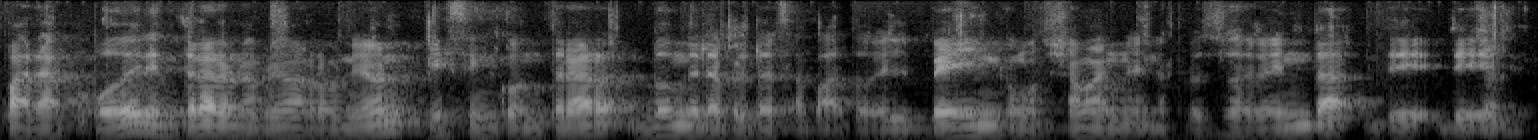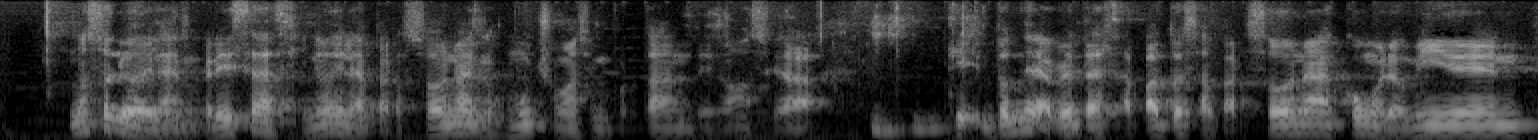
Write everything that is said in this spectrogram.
para poder entrar a una primera reunión es encontrar dónde le aprieta el zapato, el pain, como se llaman en los procesos de venta, de, no solo de la empresa, sino de la persona, que es mucho más importante, ¿no? O sea, ¿dónde le aprieta el zapato a esa persona? ¿Cómo lo miden?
